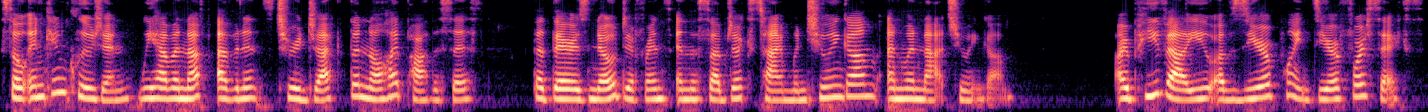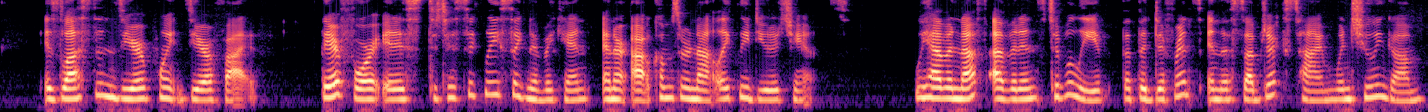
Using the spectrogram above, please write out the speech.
So in conclusion, we have enough evidence to reject the null hypothesis that there is no difference in the subject's time when chewing gum and when not chewing gum. Our p-value of 0.046 is less than 0.05. Therefore, it is statistically significant and our outcomes are not likely due to chance. We have enough evidence to believe that the difference in the subject's time when chewing gum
